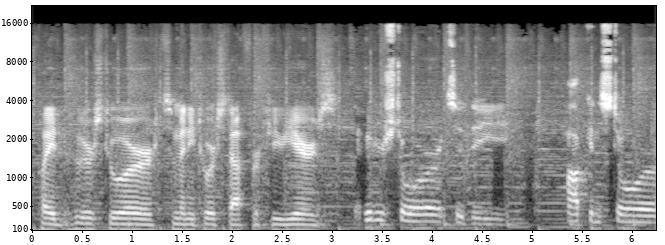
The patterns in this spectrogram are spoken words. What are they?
Played Hooters Tour, some mini tour stuff for a few years. The Hooters Tour to the Hopkins Tour,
